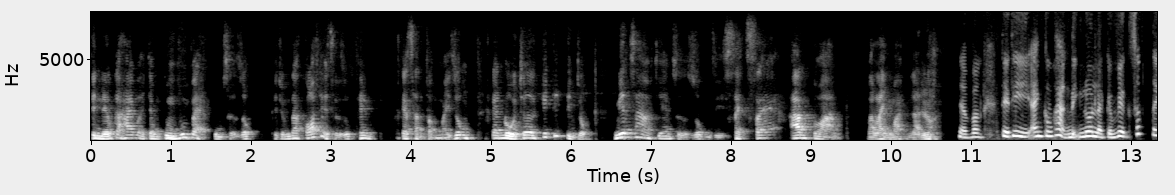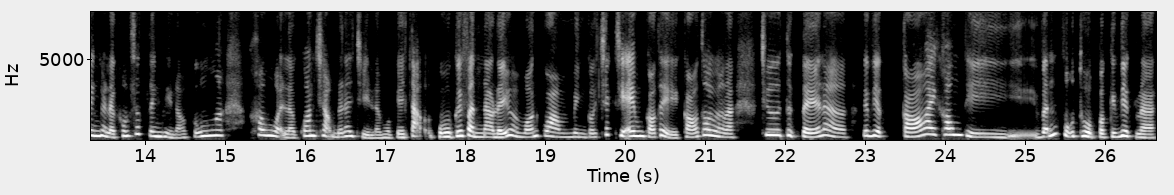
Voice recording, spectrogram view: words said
Thì nếu cả hai vợ chồng cùng vui vẻ, cùng sử dụng thì chúng ta có thể sử dụng thêm cái sản phẩm máy rung cái đồ chơi kích thích tình dục miễn sao chị em sử dụng gì sạch sẽ an toàn và lành mạnh là được. Dạ vâng, thế thì anh cũng khẳng định luôn là cái việc xuất tinh hay là không xuất tinh thì nó cũng không gọi là quan trọng. Đấy là chỉ là một cái tạo một cái phần nào đấy mà món quà mình có chắc chị em có thể có thôi hoặc là chứ thực tế là cái việc có hay không thì vẫn phụ thuộc vào cái việc là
